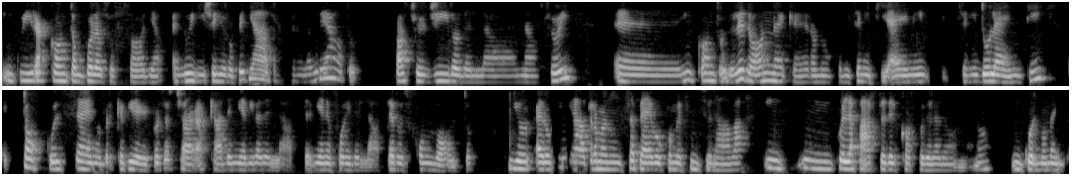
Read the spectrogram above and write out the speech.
in cui racconta un po' la sua storia. E lui dice: Io ero pediatra, appena laureato, faccio il giro della nursery, eh, incontro delle donne che erano con i seni pieni, seni dolenti, tocco il seno per capire che cosa c'è, accade, mi arriva del latte, viene fuori del latte, ero sconvolto. Io ero pediatra ma non sapevo come funzionava in, in quella parte del corpo della donna, no? in quel momento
